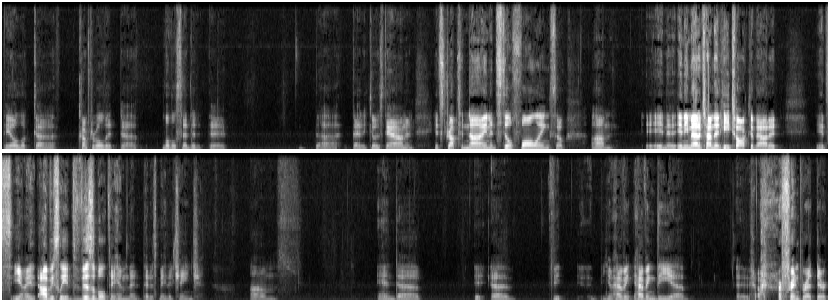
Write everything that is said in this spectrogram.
they all look uh, comfortable. That uh, Lovell said that the uh, that it goes down and it's dropped to nine and still falling. So, um, in the, in the amount of time that he talked about it, it's you know it, obviously it's visible to him that that it's made a change. Um, and uh, it, uh, the you know having having the uh, our friend Brett there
